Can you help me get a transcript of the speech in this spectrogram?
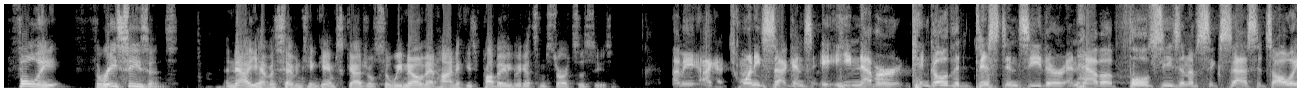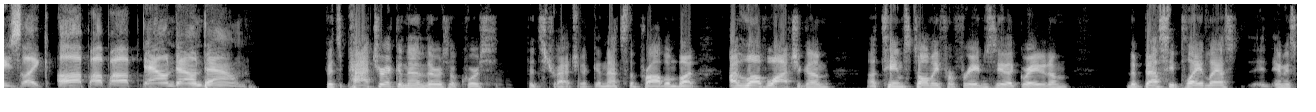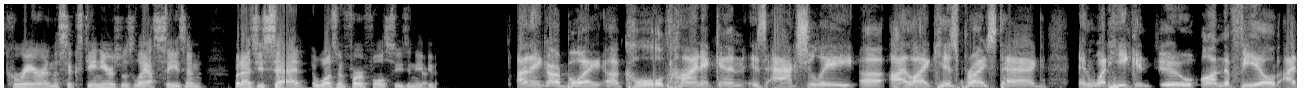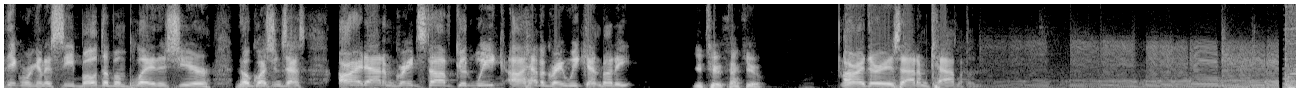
fully three seasons. And now you have a 17 game schedule. So we know that Heinicke's probably going to get some starts this season. I mean, I got 20 seconds. He never can go the distance either and have a full season of success. It's always like up, up, up, down, down, down. Fitzpatrick, and then there's, of course, Fitztragic, and that's the problem. But I love watching him. Uh, teams told me for free agency that graded him. The best he played last in his career in the 16 years was last season. But as you said, it wasn't for a full season either. I think our boy uh, Cold Heineken is actually. Uh, I like his price tag and what he can do on the field. I think we're going to see both of them play this year. No questions asked. All right, Adam. Great stuff. Good week. Uh, have a great weekend, buddy. You too. Thank you. All right, there he is, Adam Kaplan.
